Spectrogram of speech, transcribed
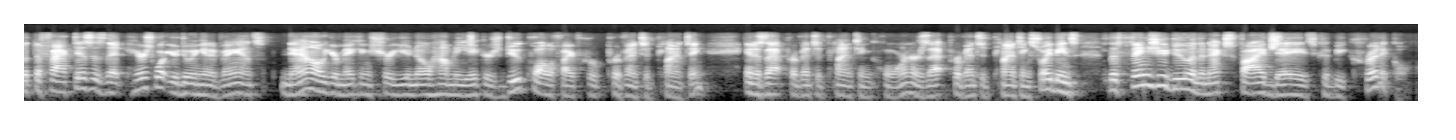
but the fact is, is that here's what you're doing in advance. Now you're making sure you know how many acres do qualify for prevented planting. And is that prevented planting corn or is that prevented planting soybeans? The things you do in the next five days could be critical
